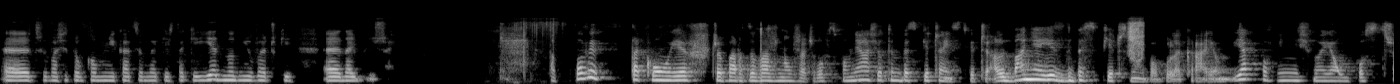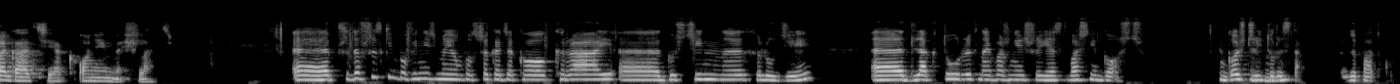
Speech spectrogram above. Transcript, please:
e, czy właśnie tą komunikacją jakieś takie jednodnióweczki najbliżej. A powiedz taką jeszcze bardzo ważną rzecz, bo wspomniałaś o tym bezpieczeństwie. Czy Albania jest bezpiecznym w ogóle krajem? Jak powinniśmy ją postrzegać, jak o niej myśleć? E, przede wszystkim powinniśmy ją postrzegać jako kraj e, gościnnych ludzi, e, dla których najważniejszy jest właśnie gość. Gość, czyli mhm. turysta w tym wypadku.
